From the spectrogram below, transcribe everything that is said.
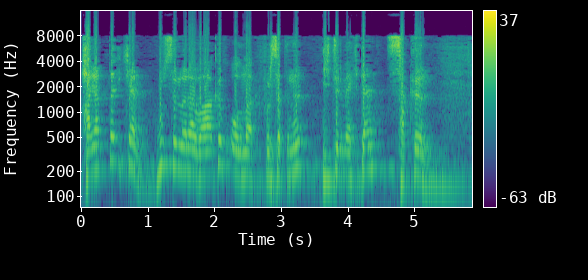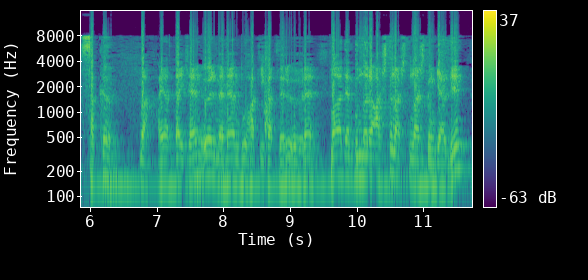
Hayatta iken bu sırlara vakıf olmak fırsatını yitirmekten sakın. Sakın. Bak hayattayken ölmeden bu hakikatleri öğren. Madem bunları açtın açtın açtın geldin.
